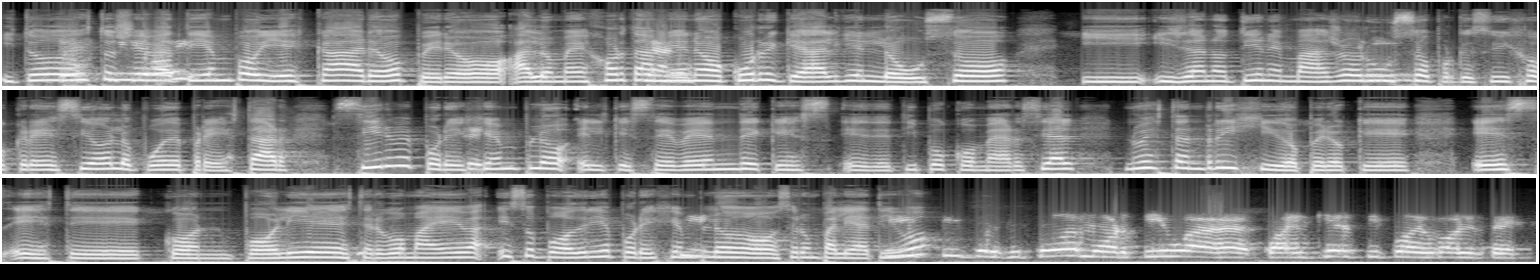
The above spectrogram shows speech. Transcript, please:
y todo esto lleva tiempo y es caro, pero a lo mejor también ocurre que alguien lo usó y, ya no tiene mayor uso porque su hijo creció, lo puede prestar. ¿Sirve, por ejemplo, el que se vende, que es eh, de tipo comercial, no es tan rígido, pero que es este con poliéster, goma eva? ¿Eso podría, por ejemplo, ser un paliativo? Sí, porque todo amortigua cualquier tipo de golpe.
